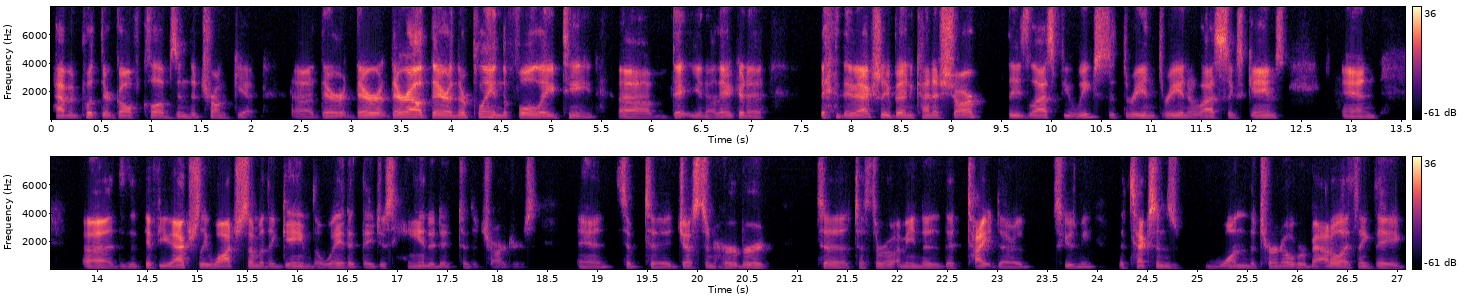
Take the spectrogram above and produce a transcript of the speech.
haven't put their golf clubs in the trunk yet. Uh, they're they're they're out there and they're playing the full 18. Um, they you know they're gonna they've actually been kind of sharp these last few weeks to three and three in their last six games. And uh, if you actually watch some of the game, the way that they just handed it to the Chargers and to, to Justin Herbert to to throw, I mean the the tight the excuse me the Texans won the turnover battle. I think they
